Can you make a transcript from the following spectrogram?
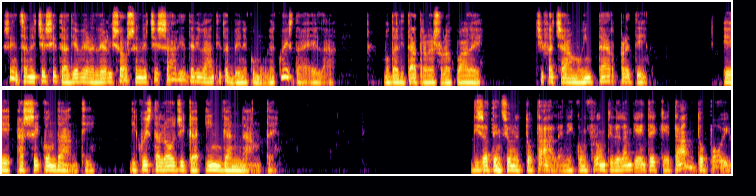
senza necessità di avere le risorse necessarie derivanti dal bene comune. Questa è la modalità attraverso la quale ci facciamo interpreti e assecondanti di questa logica ingannante. Disattenzione totale nei confronti dell'ambiente che tanto poi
